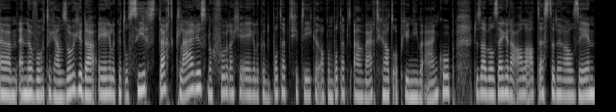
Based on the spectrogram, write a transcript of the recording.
um, en ervoor te gaan zorgen dat eigenlijk het dossier start klaar is, nog voordat je eigenlijk het bod hebt getekend of een bod hebt aanvaard gehad op je nieuwe aankoop. Dus dat wil zeggen dat alle attesten er al zijn,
